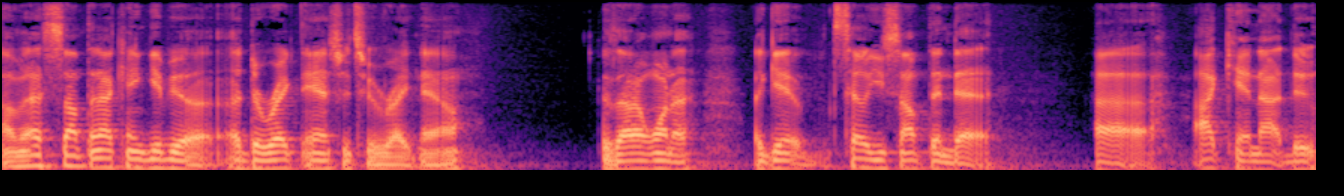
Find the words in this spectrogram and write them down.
I mean, that's something I can't give you a, a direct answer to right now because I don't want to again tell you something that uh, I cannot do.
